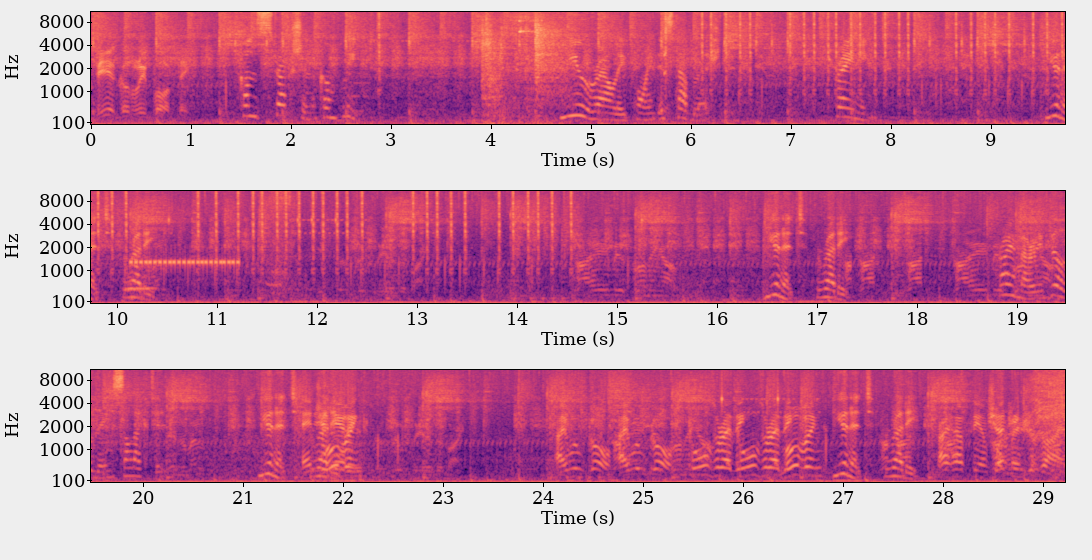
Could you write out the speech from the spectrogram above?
Vehicle reporting. Construction complete. New rally point established. Training. Unit ready. Time is running out. Unit ready. Primary building selected. Unit Engineering. ready. I will go. I will go. Tools ready. Tools ready. Moving. Unit ready. I have the information. Checking design.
